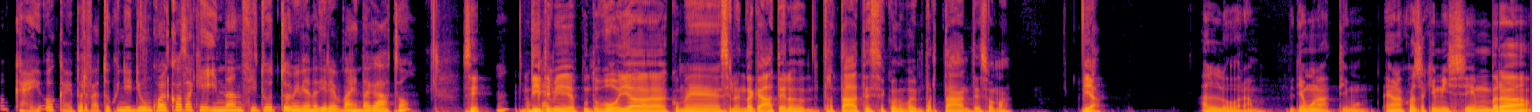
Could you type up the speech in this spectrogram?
Ok, ok, perfetto. Quindi di un qualcosa che innanzitutto mi viene a dire va indagato? Sì, Mm, ok. ditemi appunto voi eh, come se lo indagate, lo trattate, secondo voi è importante, insomma, via. Allora, vediamo un attimo. È una cosa che mi sembra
